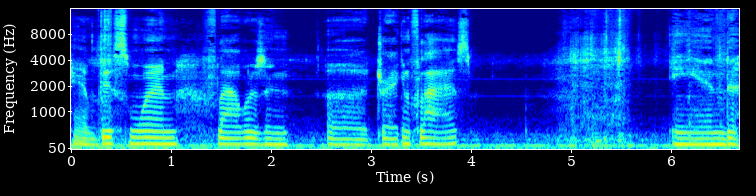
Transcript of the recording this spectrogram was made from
Have this one, flowers and uh, dragonflies and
